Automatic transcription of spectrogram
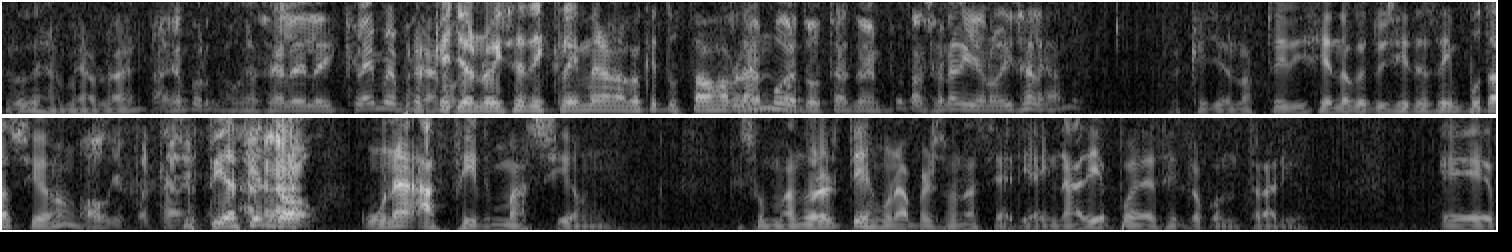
pero déjame hablar. Está bien, tengo que hacerle el disclaimer. Pero es que yo no hice disclaimer a la vez que tú estabas hablando. Porque tú estás haciendo imputaciones que yo no hice, Alejandro. Es que yo no estoy diciendo que tú hiciste esa imputación. Okay, pues yo estoy haciendo una afirmación. Jesús Manuel Ortiz es una persona seria y nadie puede decir lo contrario. Eh,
